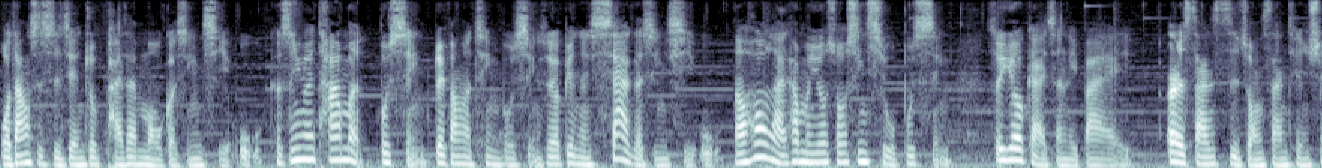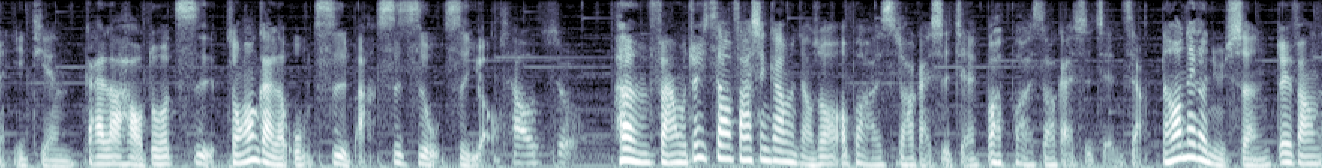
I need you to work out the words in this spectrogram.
我当时时间就排在某个星期五，可是因为他们不行，对方的 team 不行，所以变成下个星期五。然后后来他们又说星期五不行，所以又改成礼拜。二三四中三天选一天，改了好多次，总共改了五次吧，四次五次有，超久。很烦，我就一直要发信跟他们讲说，哦，不好意思，就要改时间，不不好意思，要改时间这样。然后那个女生，对方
